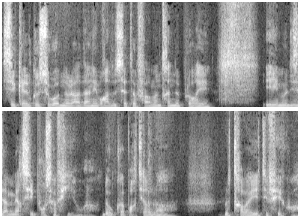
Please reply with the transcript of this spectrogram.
ces quelques secondes-là, dans les bras de cette femme en train de pleurer et me disant merci pour sa fille. Voilà. Donc à partir de là, le travail était fait, quoi.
